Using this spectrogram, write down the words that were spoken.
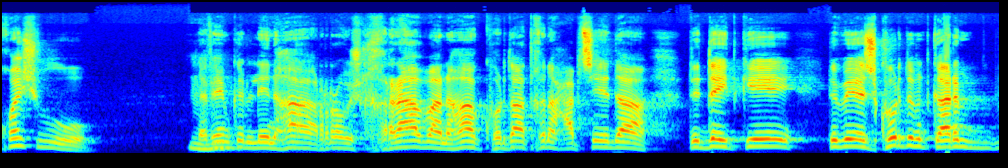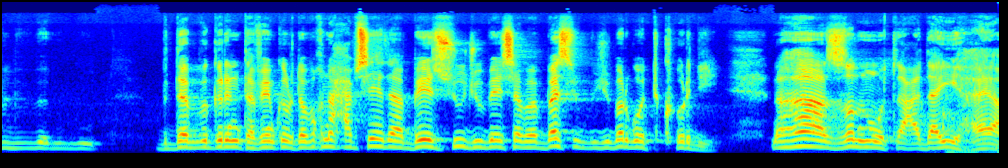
خۆش بوو دەفێم کرد لێنها ڕۆژ خراپانها کوردات خنە حەبسێدا دەیت کێ دەبێ ئێز کوردم کارم بدە بگرن تەفێم کرد دە بخنە حەبسێدا بێ سووج و بێسە بە بەس بەرگۆت کوردی نەها زڵم و تعدایی هەیە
